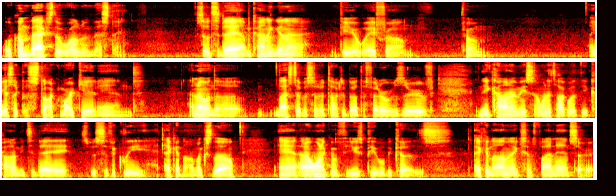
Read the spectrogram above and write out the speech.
Welcome back to the world of investing. So today I'm kind of gonna veer away from from I guess like the stock market and I know in the last episode I talked about the Federal Reserve and the economy, so I want to talk about the economy today, specifically economics though. And I don't want to confuse people because economics and finance are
